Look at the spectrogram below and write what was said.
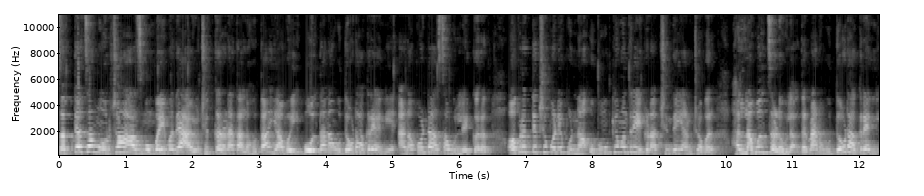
सत्याचा मोर्चा आज मुंबईमध्ये आयोजित करण्यात आला होता. यावेळी बोलताना उद्धव ठाकरे यांनी अॅनाकोंडा असा उल्लेख करत अप्रत्यक्षपणे पुन्हा उपमुख्यमंत्री एकनाथ शिंदे यांच्यावर हल्लाबोल चढवला. दरम्यान उद्धव ठाकरे यांनी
